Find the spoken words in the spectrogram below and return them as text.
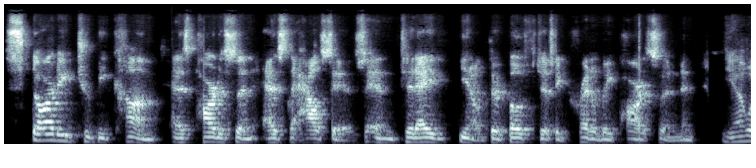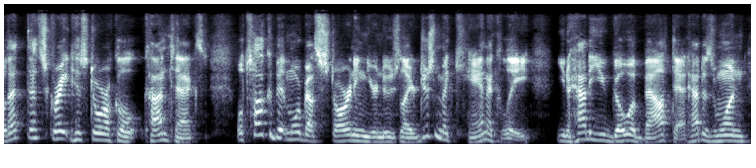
starting to become as partisan as the House is. And today, you know, they're both just incredibly partisan. And yeah, well, that that's great historical context. We'll talk a bit more about starting your newsletter, just mechanically. You know, how do you go about that? How does one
